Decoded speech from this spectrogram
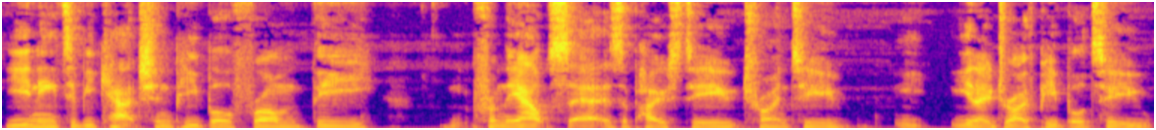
you need to be catching people from the from the outset as opposed to trying to you know drive people to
